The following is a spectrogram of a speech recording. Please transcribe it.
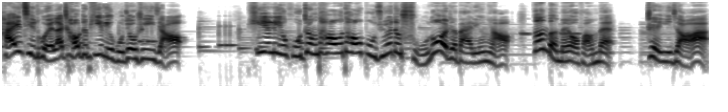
抬起腿来朝着霹雳虎就是一脚。霹雳虎正滔滔不绝地数落着百灵鸟，根本没有防备。这一脚啊，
